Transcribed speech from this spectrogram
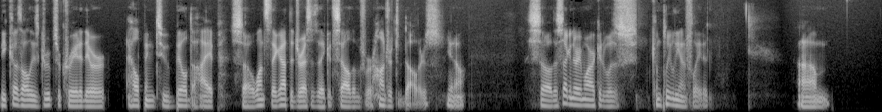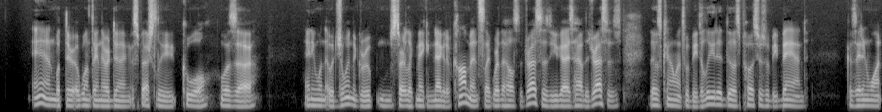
because all these groups were created they were helping to build the hype so once they got the dresses they could sell them for hundreds of dollars you know so the secondary market was completely inflated um and what they one thing they were doing especially cool was uh anyone that would join the group and start like making negative comments like where the hell's the dresses do you guys have the dresses those comments would be deleted those posters would be banned because they didn't want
